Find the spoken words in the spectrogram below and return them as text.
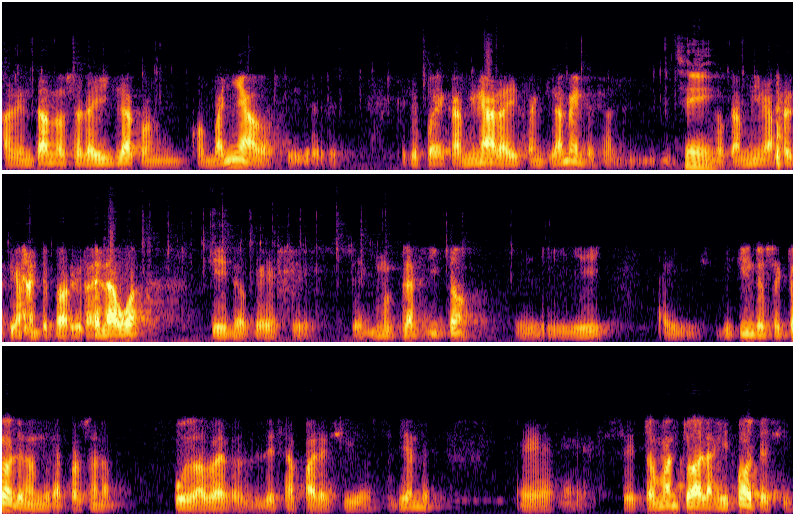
adentándose a la isla con, con bañados, que se puede caminar ahí tranquilamente, o sea, no camina prácticamente por arriba del agua, que lo que es, muy placito y, hay distintos sectores donde la persona pudo haber desaparecido, ¿entiendes? Eh, se toman todas las hipótesis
